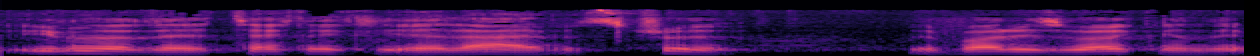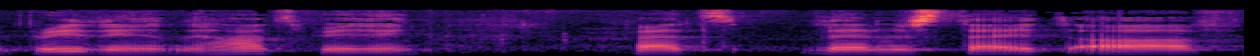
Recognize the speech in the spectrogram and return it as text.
even though they're technically alive, it's true, their body's working they're breathing and their heart's beating, but they're in a state of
